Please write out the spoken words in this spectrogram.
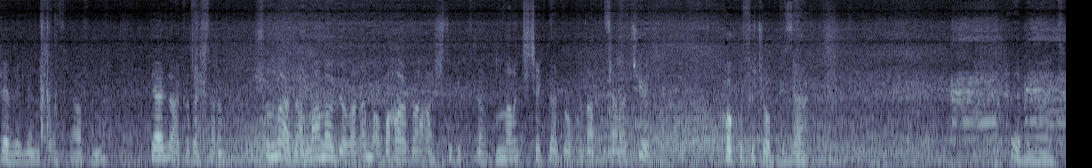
çevrelemiş etrafını. Değerli arkadaşlarım, şunlar da manolyalar ama baharda açtı gittiler. Bunların çiçekleri de o kadar güzel açıyor ki. Kokusu çok güzel. Evet.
